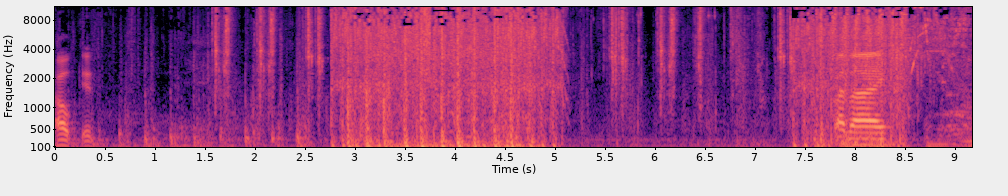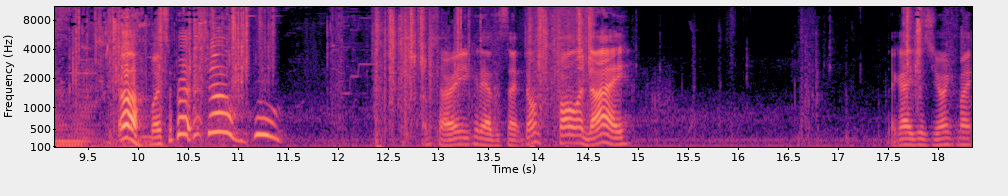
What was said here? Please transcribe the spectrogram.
Oh, dude. Bye-bye. Oh, my surprise! No! Woo. I'm sorry, you could have the snipe. Don't fall and die. That guy just yoinked my...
